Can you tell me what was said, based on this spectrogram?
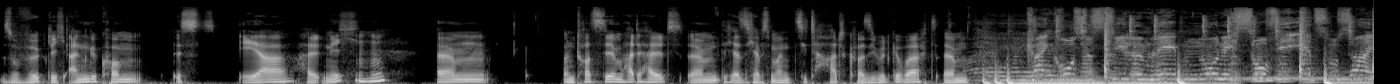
so wirklich angekommen ist er halt nicht. Mhm. Ähm, und trotzdem hat er halt, ähm, ich, also ich habe jetzt mal ein Zitat quasi mitgebracht. Ähm, Kein großes Ziel im Leben, nur nicht so wie ihr zu sein.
